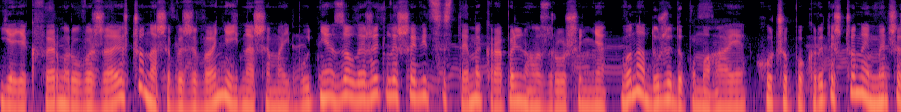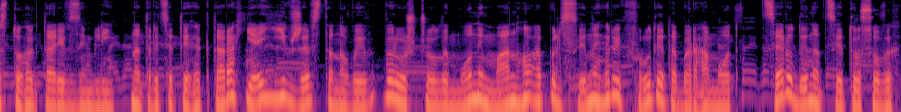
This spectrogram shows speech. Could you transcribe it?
Я як фермер вважаю, що наше виживання і наше майбутнє залежить лише від системи крапельного зрошення. Вона дуже допомагає. Хочу покрити щонайменше 100 гектарів землі. На 30 гектарах я її вже встановив. Вирощую лимони, манго, апельсини апельсини, грейпфрути та бергамот. Це родина цитрусових,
